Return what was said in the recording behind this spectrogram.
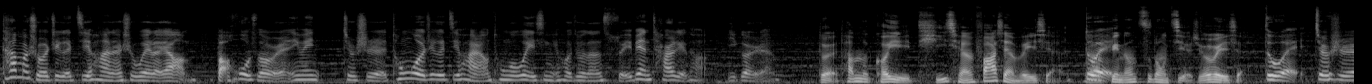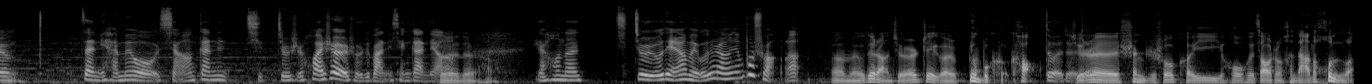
他们说这个计划呢是为了要保护所有人，因为就是通过这个计划，然后通过卫星以后就能随便 target 一个人。对他们可以提前发现危险，对，并能自动解决危险。对，就是在你还没有想要干起就是坏事儿的时候，就把你先干掉。对对。然后呢？就是有点让美国队长有点不爽了。呃，美国队长觉得这个并不可靠，对对，觉得甚至说可以以后会造成很大的混乱，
